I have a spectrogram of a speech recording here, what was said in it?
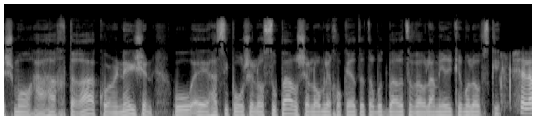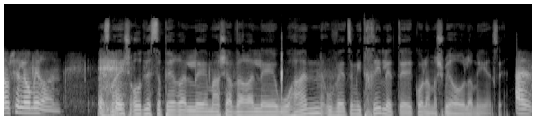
שמו ההכתרה, קורניישן, הוא הסיפור שלו סופר. שלום לחוקרת התרבות בארץ ובעולם מירי קרימולובסקי. שלום, שלום ערן. אז מה יש עוד לספר על מה שעבר על ווהאן, ובעצם התחיל את כל המשבר העולמי הזה? אז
